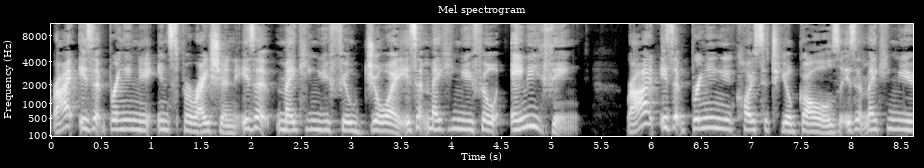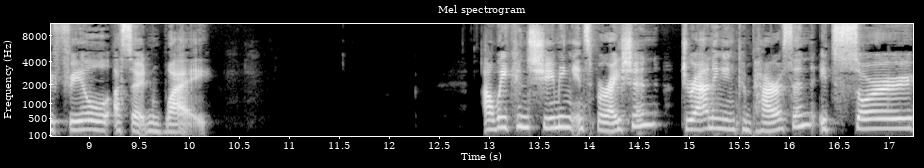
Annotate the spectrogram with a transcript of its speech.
Right? Is it bringing you inspiration? Is it making you feel joy? Is it making you feel anything? Right? Is it bringing you closer to your goals? Is it making you feel a certain way? Are we consuming inspiration, drowning in comparison? It's so,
